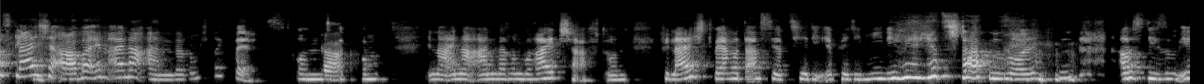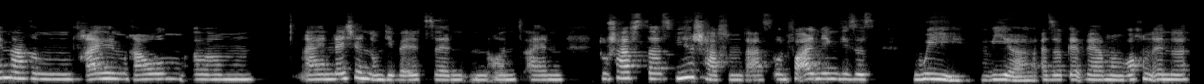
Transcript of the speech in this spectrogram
das Gleiche, aber in einer anderen Frequenz und ja. in einer anderen Bereitschaft. Und vielleicht wäre das jetzt hier die Epidemie, die wir jetzt starten sollten, aus diesem inneren freien Raum ähm, ein Lächeln um die Welt senden und ein Du schaffst das, wir schaffen das und vor allen Dingen dieses We, wir. Also wir haben am Wochenende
